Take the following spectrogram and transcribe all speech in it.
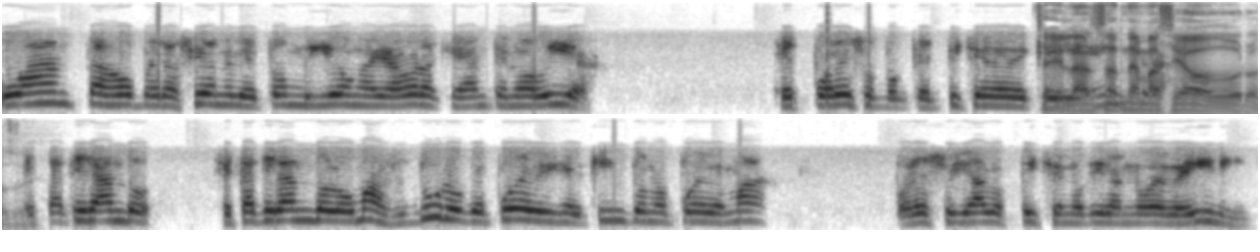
¿Cuántas operaciones de Tom Millón hay ahora que antes no había? Es por eso, porque el pitcher de Sí, lanzan demasiado duro. sí. está tirando está tirando lo más duro que puede y en el quinto no puede más. Por eso ya los pitchers no tiran nueve innings.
